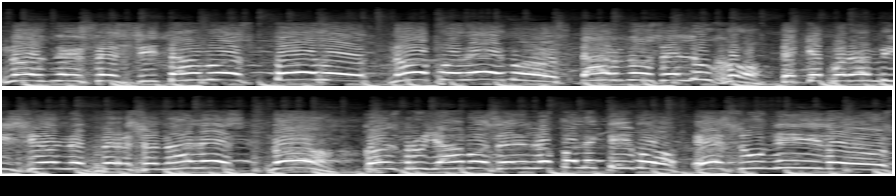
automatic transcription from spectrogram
nos necesitamos todos, no podemos darnos el lujo de que por ambiciones personales, no, en lo colectivo, es unidos.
